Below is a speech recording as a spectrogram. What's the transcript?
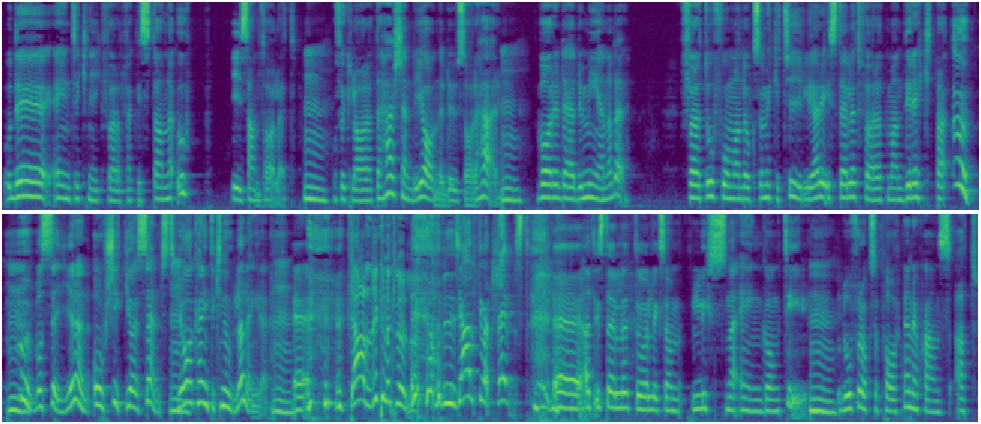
Och det är en teknik för att faktiskt stanna upp i samtalet och förklara att det här kände jag när du sa det här. Var det det du menade? För att då får man det också mycket tydligare istället för att man direkt bara uh, uh, vad säger den? Oh shit, jag är sämst. Jag kan inte knulla längre. Eh, Jag har aldrig kunnat knulla. Precis, jag har alltid varit sämst. Eh, att istället då liksom lyssna en gång till. Och då får också partnern en chans att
